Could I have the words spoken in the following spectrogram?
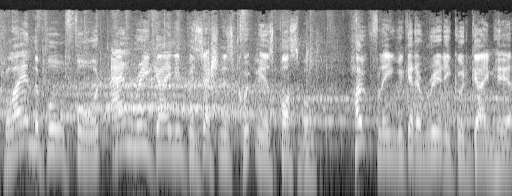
playing the ball forward and regaining possession as quickly as possible. Hopefully we get a really good game here.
